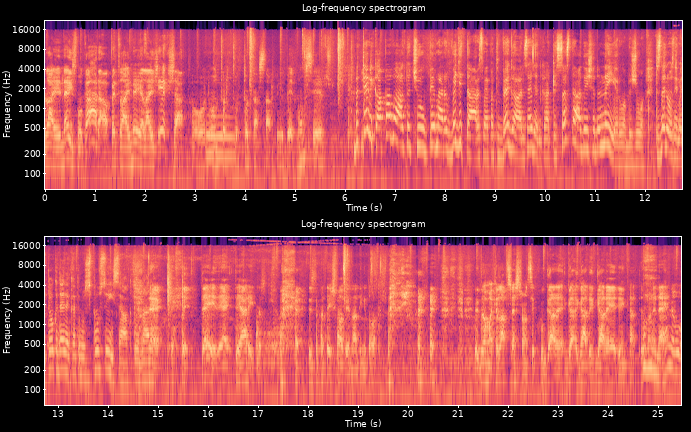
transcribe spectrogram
lai neizmuk ārā, bet lai neielaiž iekšā. Un, un tur, tur, tur tā starpība ir. Mums ir Bet tevi kā pavāru, taču, piemēram, vegetāras vai pat vegānas ēdienkartes sastādīšana neierobežo. Tas nenozīmē to, ka ēdienkarte būs pusi īsāka. Nē, te, ir, te arī tas. es te pateikšu vēl vienu anekdoti. es domāju, ka labs restorāns ir gara, gara, gara ēdienkarte. Nē, nu,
